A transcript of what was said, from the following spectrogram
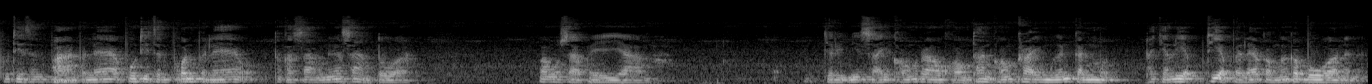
ผู้ที่ท่านผ่านไปแล้ว ผู้ที่ท่านพ้นไปแล้ว ต้องกรสร้างเนื้อสร้างตัวว่าอุตสาห์พยายาม จริตนิสัยของเราของท่านของใครเหมือนกันหมด ถ้าจะเรียบเทียบไปแล้วก็เหมือนกับบัวนั่นะ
